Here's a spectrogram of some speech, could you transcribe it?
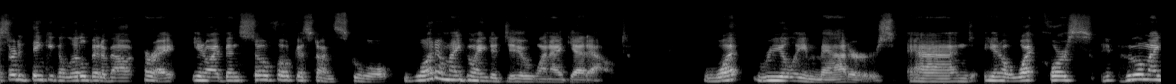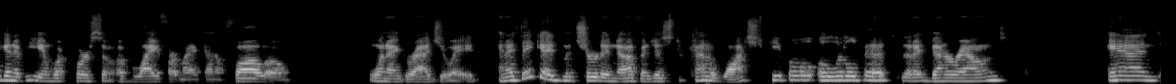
started thinking a little bit about all right, you know, I've been so focused on school. What am I going to do when I get out? What really matters? And, you know, what course, who am I going to be and what course of life am I going to follow when I graduate? And I think I'd matured enough and just kind of watched people a little bit that I'd been around and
